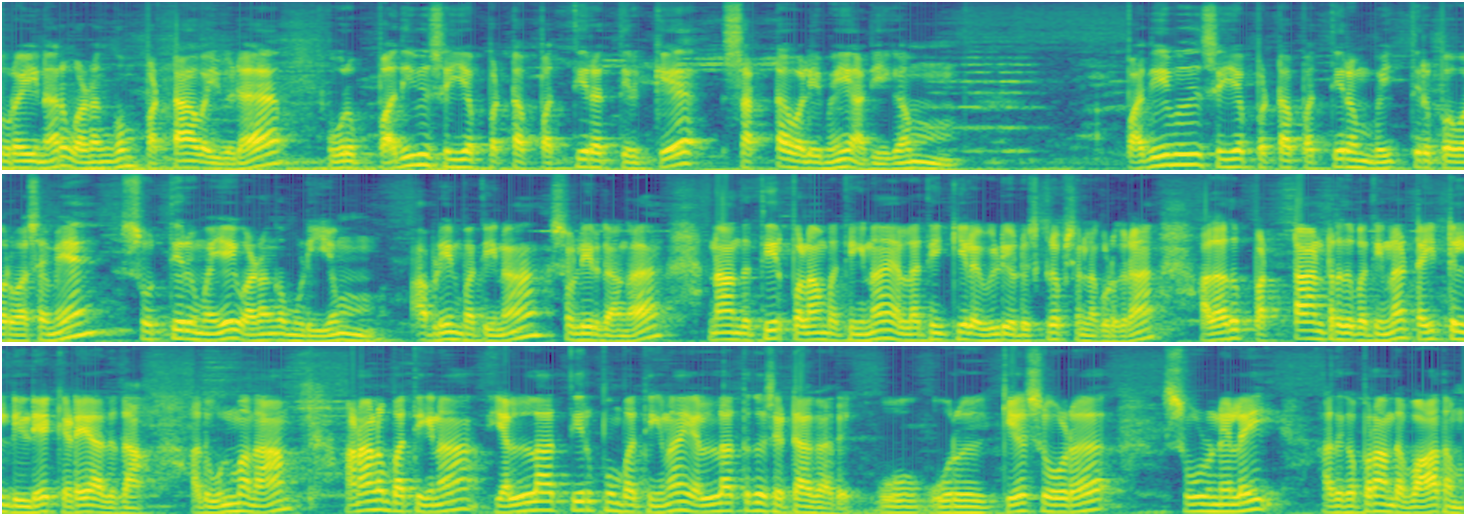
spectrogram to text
துறையினர் வழங்கும் பட்டாவை விட ஒரு பதிவு செய்யப்பட்ட பத்திரத்திற்கே சட்ட வலிமை அதிகம். பதிவு செய்யப்பட்ட பத்திரம் வைத்திருப்பவர் வசமே சொத்துரிமையை வழங்க முடியும் அப்படின்னு பார்த்தீங்கன்னா சொல்லியிருக்காங்க. நான் அந்த தீர்ப்பெல்லாம் பார்த்தீங்கன்னா எல்லாத்தையும் கீழே வீடியோ டிஸ்கிரிப்ஷனில் கொடுக்குறேன். அதாவது பட்டான்றது பார்த்திங்கன்னா டைட்டில் டீடே கிடையாது தான். அது உண்மை தான் ஆனாலும் பார்த்திங்கன்னா எல்லா தீர்ப்பும் பார்த்திங்கன்னா எல்லாத்துக்கும் செட் ஆகாது. ஒரு கேஸோட சூழ்நிலை அதுக்கப்புறம் அந்த வாதம்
